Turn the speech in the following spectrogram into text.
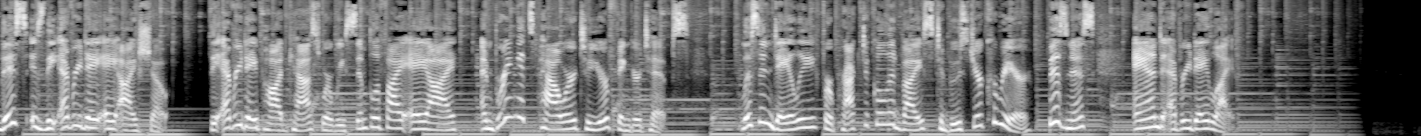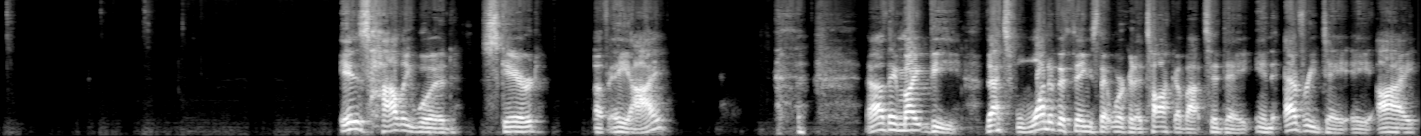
This is the Everyday AI Show, the everyday podcast where we simplify AI and bring its power to your fingertips. Listen daily for practical advice to boost your career, business, and everyday life. Is Hollywood scared of AI? uh, they might be. That's one of the things that we're going to talk about today in Everyday AI,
